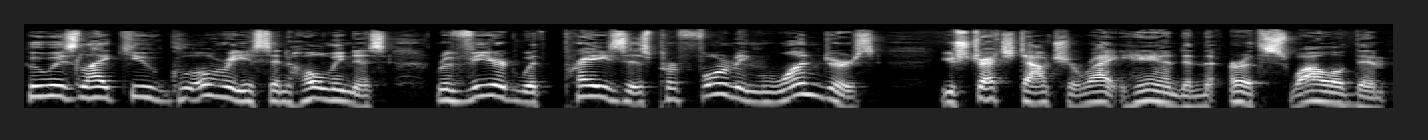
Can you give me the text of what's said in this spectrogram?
Who is like you, glorious in holiness, revered with praises, performing wonders? You stretched out your right hand and the earth swallowed them.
